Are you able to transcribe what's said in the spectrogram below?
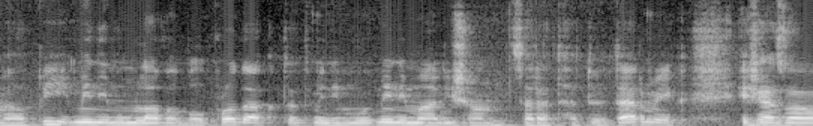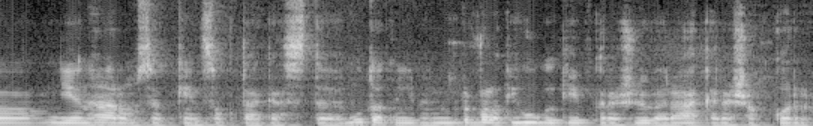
MLP, Minimum Lovable Product, tehát minim, minimálisan szerethető termék, és ez a ilyen háromszögként szokták ezt mutatni, valaki Google képkeresővel rákeres, akkor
